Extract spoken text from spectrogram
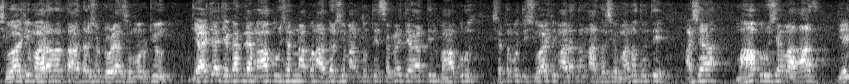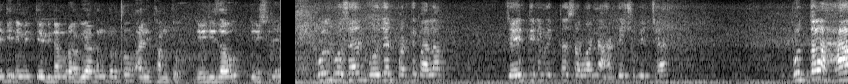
शिवाजी महाराजांचा आदर्श डोळ्यासमोर ठेवून ज्या ज्या जगातल्या महापुरुषांना आपण आदर्श मानतो ते सगळे जगातील महापुरुष छत्रपती शिवाजी महाराजांना आदर्श मानत होते. अशा महापुरुषाला आज जयंतीनिमित्त विनम्र अभिवादन करतो आणि थांबतो. जय जिजाऊ जय श्री कुलभूषण बहुजन प्रतिपालक जयंतीनिमित्त सर्वांना हार्दिक शुभेच्छा. बुद्ध हा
